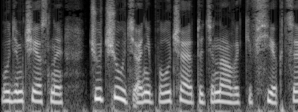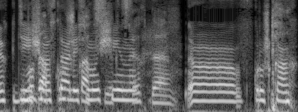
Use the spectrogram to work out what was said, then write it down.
будем честны, чуть-чуть они получают эти навыки в секциях, где ну, еще да, остались мужчины секциях, да. э, в кружках.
